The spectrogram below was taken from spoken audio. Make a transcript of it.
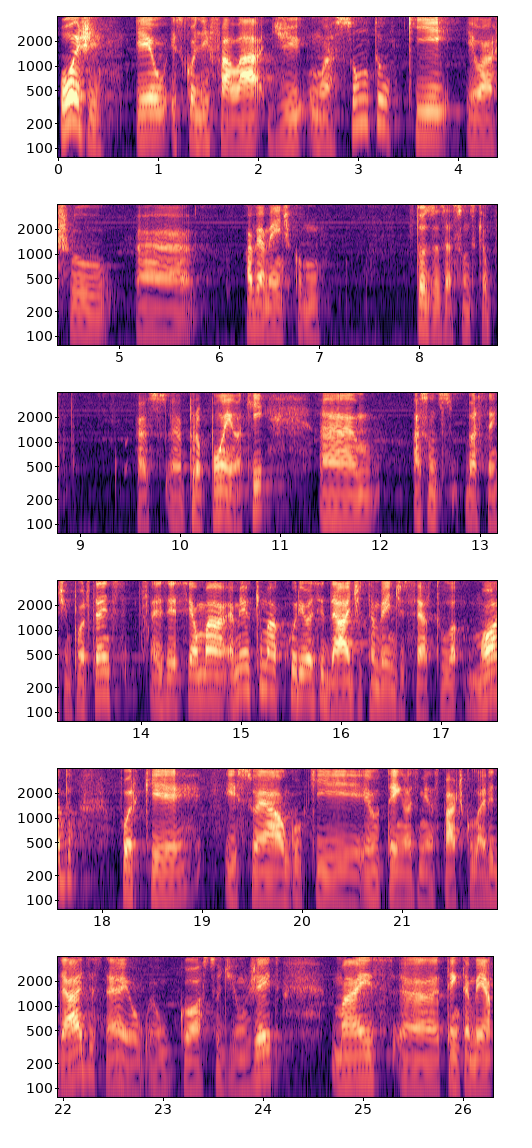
Hoje eu escolhi falar de um assunto que eu acho, uh, obviamente, como todos os assuntos que eu uh, proponho aqui, uh, assuntos bastante importantes, mas esse é, uma, é meio que uma curiosidade também, de certo modo, porque isso é algo que eu tenho as minhas particularidades, né? eu, eu gosto de um jeito, mas uh, tem também a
